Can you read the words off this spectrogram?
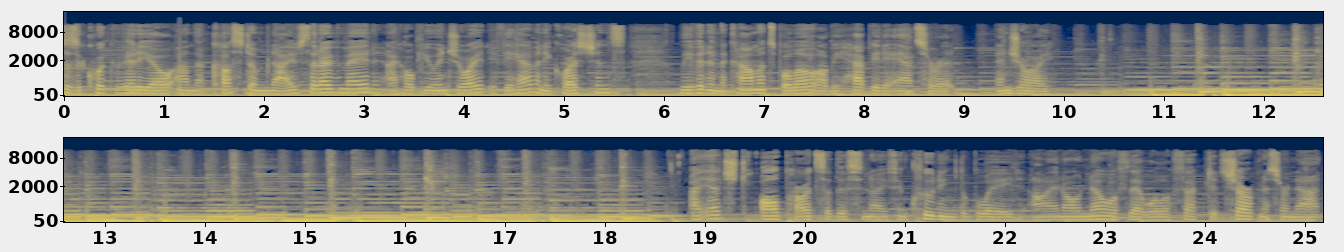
is a quick video on the custom knives that I've made. I hope you enjoy it. If you have any questions, leave it in the comments below. I'll be happy to answer it. Enjoy. I etched all parts of this knife, including the blade. I don't know if that will affect its sharpness or not,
